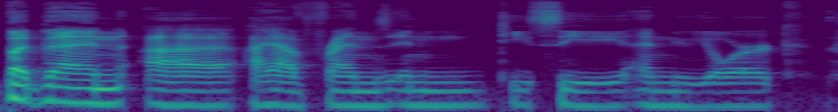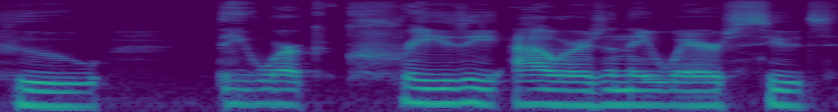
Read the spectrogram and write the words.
but then uh I have friends in DC and New York who they work crazy hours and they wear suits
